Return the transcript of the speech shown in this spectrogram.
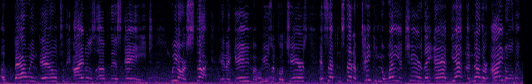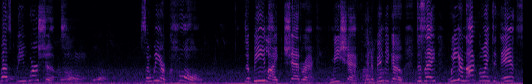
of bowing down to the idols of this age. We are stuck in a game of musical chairs, except instead of taking away a chair, they add yet another idol that must be worshiped. Mm. So we are called to be like Shadrach, Meshach, and Abednego, to say, We are not going to dance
